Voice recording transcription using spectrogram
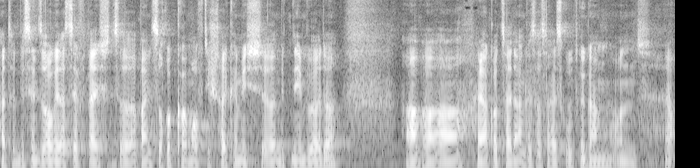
Hatte ein bisschen Sorge, dass er vielleicht äh, beim Zurückkommen auf die Strecke mich äh, mitnehmen würde. Aber ja, Gott sei Dank ist das alles gut gegangen und ja,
